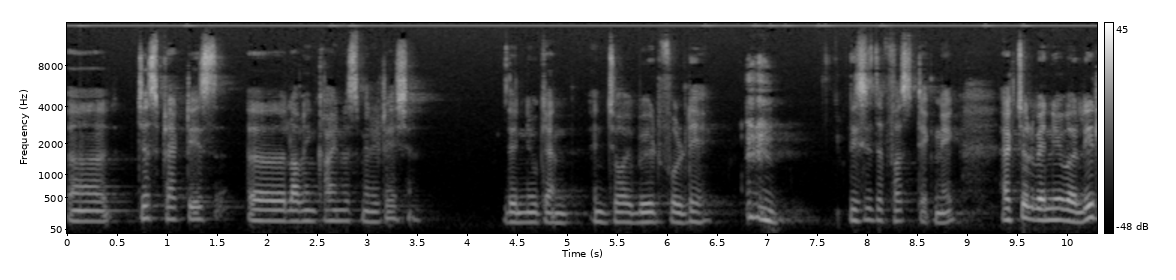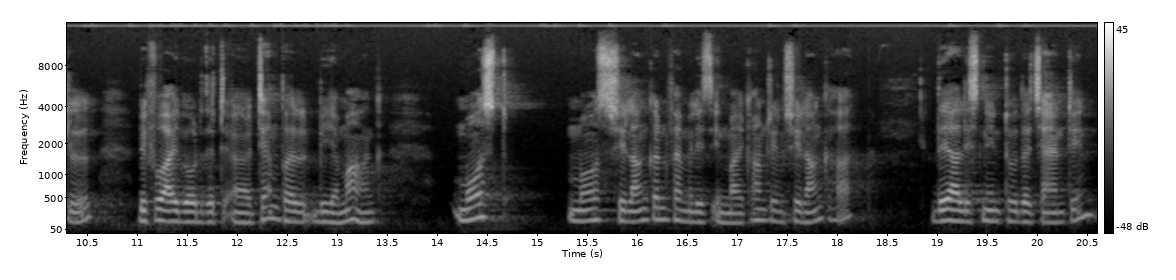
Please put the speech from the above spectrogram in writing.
Uh, just practice uh, loving kindness meditation. Then you can enjoy beautiful day. this is the first technique. Actually, when you were little, before I go to the t- uh, temple, be a monk, most most Sri Lankan families in my country, in Sri Lanka, they are listening to the chanting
